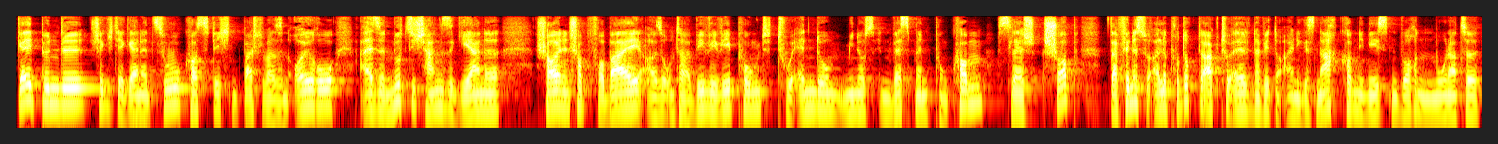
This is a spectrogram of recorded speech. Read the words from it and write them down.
Geldbündel, schicke ich dir gerne zu, kostet dich beispielsweise einen Euro. Also nutze die Chance gerne, schau in den Shop vorbei, also unter www.tuendum-investment.com slash shop. Da findest du alle Produkte aktuell, da wird noch einiges nachkommen die nächsten Wochen und Monate.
